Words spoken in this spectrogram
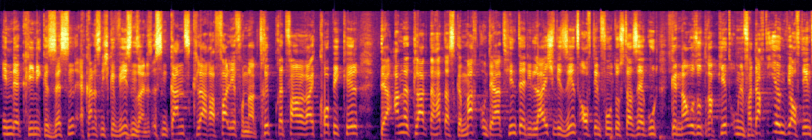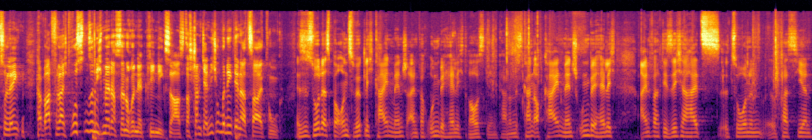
in der Klinik gesessen. Er kann es nicht gewesen sein. Es ist ein ganz klarer Fall hier von einer Trittbrettfahrerei, Copykill. Der Angeklagte hat das gemacht und er hat hinter die Leiche, wir sehen es auf den Fotos da sehr gut, genauso drapiert, um den Verdacht irgendwie irgendwie auf den zu lenken. Herr Barth, vielleicht wussten Sie nicht mehr, dass er noch in der Klinik saß. Das stand ja nicht unbedingt in der Zeitung. Es ist so, dass bei uns wirklich kein Mensch einfach unbehelligt rausgehen kann. Und es kann auch kein Mensch unbehelligt einfach die Sicherheitszonen äh, passieren.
